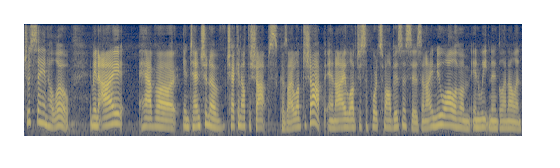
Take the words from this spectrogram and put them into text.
just saying hello. I mean, I have a intention of checking out the shops because I love to shop and I love to support small businesses. And I knew all of them in Wheaton and Glen Ellyn.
